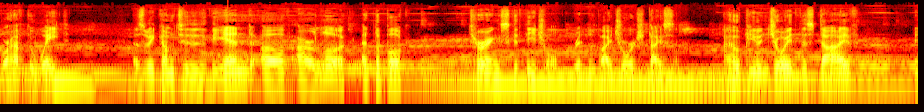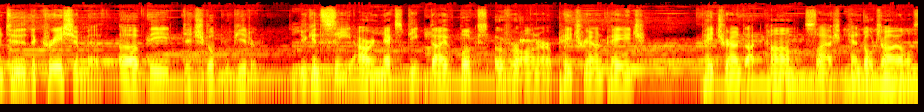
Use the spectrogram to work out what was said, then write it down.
will have to wait as we come to the end of our look at the book Turing's Cathedral, written by George Dyson. I hope you enjoyed this dive into the creation myth of the digital computer. You can see our next deep dive books over on our Patreon page, patreon.com slash Kendall Giles.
